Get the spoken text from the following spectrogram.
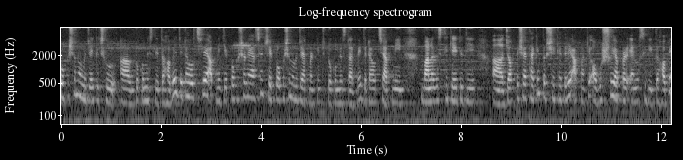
প্রফেশন অনুযায়ী কিছু ডকুমেন্টস দিতে হবে। যেটা হচ্ছে আপনি যে প্রফেশনে আছেন, সেই প্রফেশন অনুযায়ী আপনার কিছু ডকুমেন্টস লাগবে। যেটা হচ্ছে আপনি বাংলাদেশ থেকে যদি জব পেশায় থাকেন, তো সেক্ষেত্রে আপনাকে অবশ্যই আপনার এনওসি দিতে হবে,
